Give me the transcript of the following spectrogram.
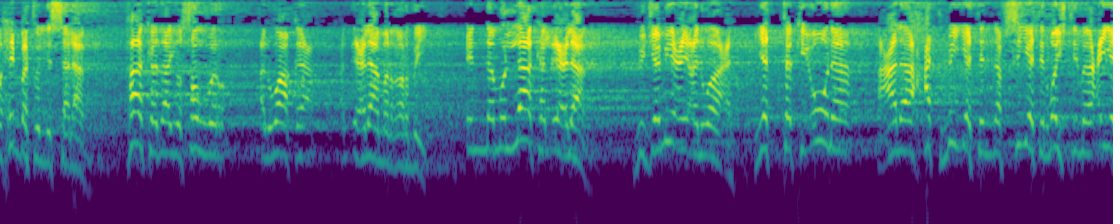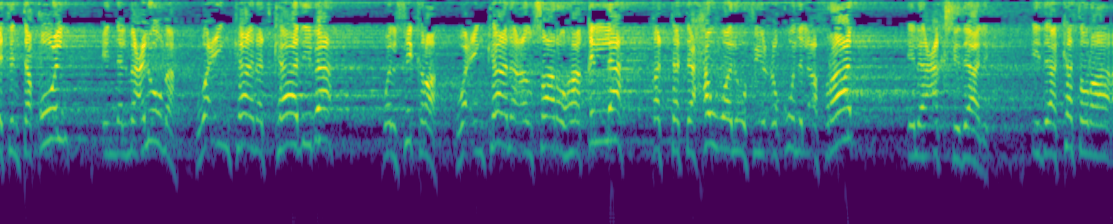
محبة للسلام. هكذا يصور الواقع الإعلام الغربي. إن ملاك الإعلام بجميع أنواعه يتكئون على حتمية نفسية واجتماعية تقول إن المعلومة وإن كانت كاذبة والفكرة وإن كان أنصارها قلة قد تتحول في عقول الأفراد إلى عكس ذلك. إذا كثر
